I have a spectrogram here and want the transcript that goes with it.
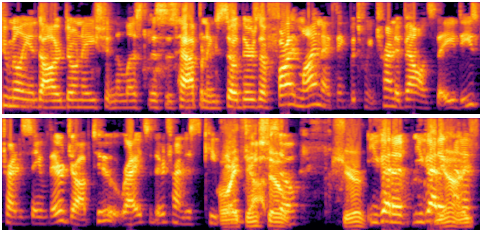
$2 million donation unless this is happening. So there's a fine line, I think, between trying to balance the ADs trying to save their job too, right? So they're trying to keep oh, their I think job. So. so sure. You gotta, you gotta yeah, kind I, of,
